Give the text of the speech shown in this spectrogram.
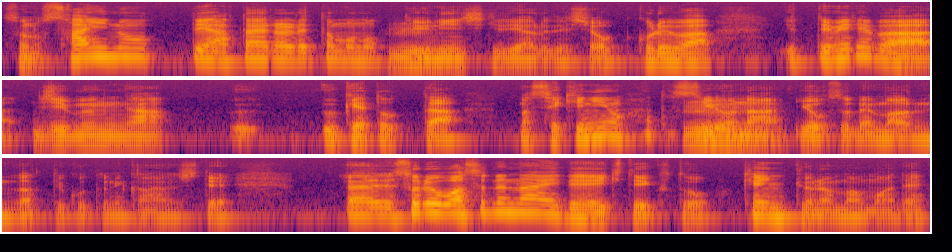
その才能って与えられたものっていう認識であるでしょ、うん、これは言ってみれば自分が受け取ったまあ、責任を果たすような要素でもあるんだっていうことに関して、うん、えー、それを忘れないで生きていくと謙虚なままで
